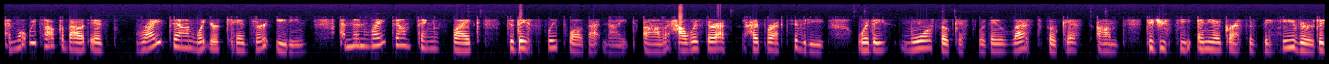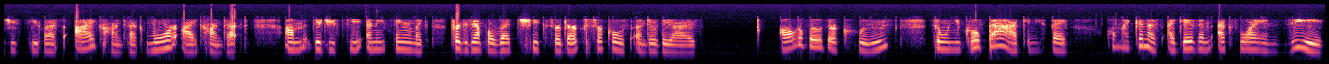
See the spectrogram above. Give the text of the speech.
And what we talk about is write down what your kids are eating, and then write down things like did they sleep well that night? Um, how was their act- hyperactivity? Were they more focused? Were they less focused? Um, did you see any aggressive behavior? Did you see less eye contact, more eye contact? Um, did you see anything like, for example, red cheeks or dark circles under the eyes? All of those are clues. So when you go back and you say, oh my goodness, I gave them X, Y, and Z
